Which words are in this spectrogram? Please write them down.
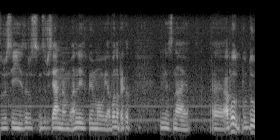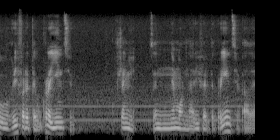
з, з, з, з росіянами англійською мовою, або, наприклад, не знаю. Е, Або буду гріферити українців. Хоча ні, це не можна гріферити українців, але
